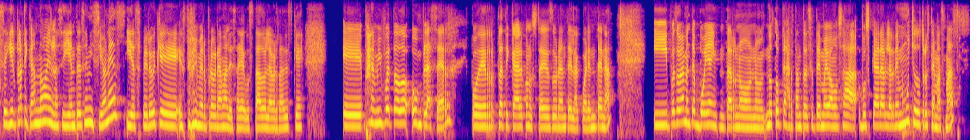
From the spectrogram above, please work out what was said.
seguir platicando en las siguientes emisiones y espero que este primer programa les haya gustado. La verdad es que eh, para mí fue todo un placer poder platicar con ustedes durante la cuarentena. Y pues obviamente voy a intentar no, no, tocar tanto ese tema y vamos a buscar hablar de muchos otros temas más.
